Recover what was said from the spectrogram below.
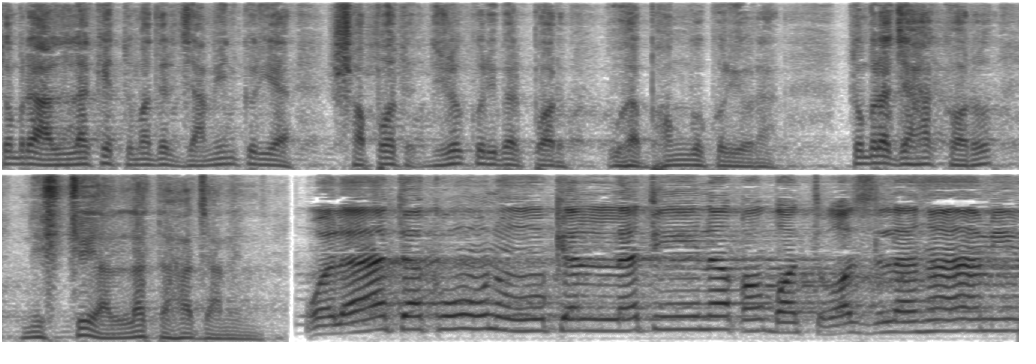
তোমরা আল্লাহকে তোমাদের জামিন করিয়া শপথ দৃঢ় করিবার পর উহা ভঙ্গ করিও না তোমরা যাহা করো নিশ্চয়ই আল্লাহ তাহা জানেন ولا تكونوا كالتي نقضت غزلها من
